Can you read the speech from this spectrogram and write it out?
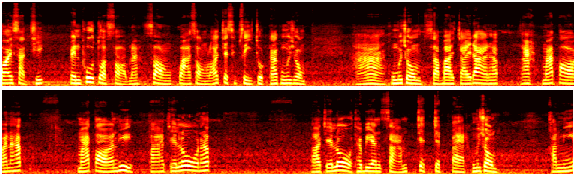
บริษัทชิคเป็นผู้ตรวจสอบนะสองกว่า 274 จุดนะคุณผู้ชมอ่าคุณผู้ชมสบายใจได้นะครับอะมาต่อกันนะครับ มาต่อกันที่ปาเจโร่นะครับปาเจโร่ทะเบียน 3778 คุณผู้ชม คันนี้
